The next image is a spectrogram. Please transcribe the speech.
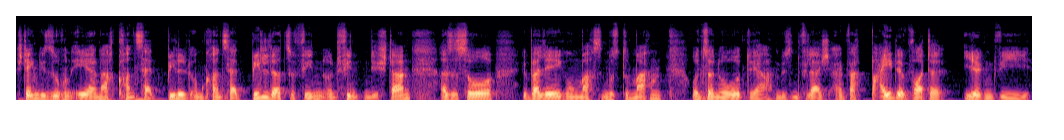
Ich denke, die suchen eher nach Konzertbild, um Konzertbilder zu finden und finden die dann. Also so Überlegungen machst, musst du machen. Und zur Not, ja, müssen vielleicht einfach beide Worte irgendwie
